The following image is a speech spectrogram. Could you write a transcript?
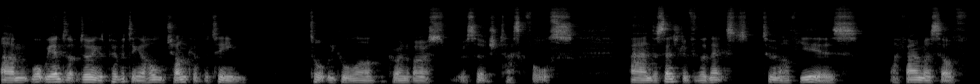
um, what we ended up doing is pivoting a whole chunk of the team to what we call our coronavirus research task force. And essentially, for the next two and a half years, I found myself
